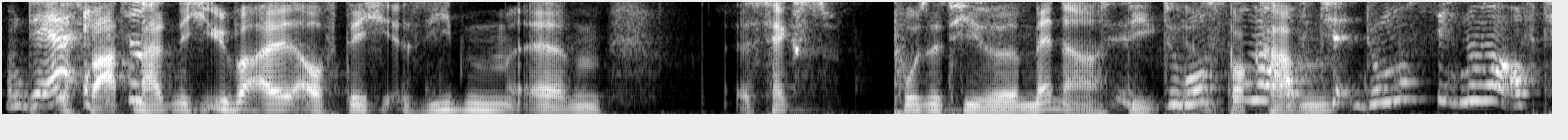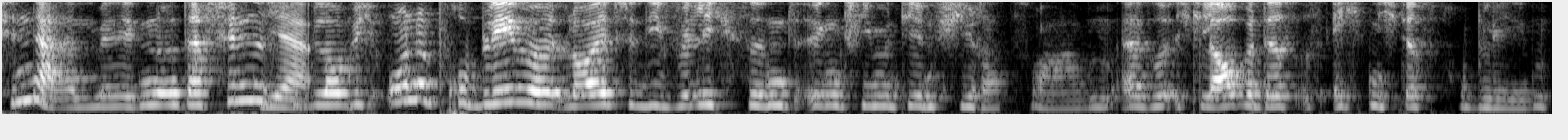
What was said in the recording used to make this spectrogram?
Und der es warten halt nicht überall auf dich sieben ähm, sexpositive Männer, die Du musst, Bock auf, haben. Ti- du musst dich nur mal auf Tinder anmelden und da findest Ja. du, glaube ich, ohne Probleme Leute, die willig sind, irgendwie mit dir einen Vierer zu haben. Also ich glaube, das ist echt nicht das Problem.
